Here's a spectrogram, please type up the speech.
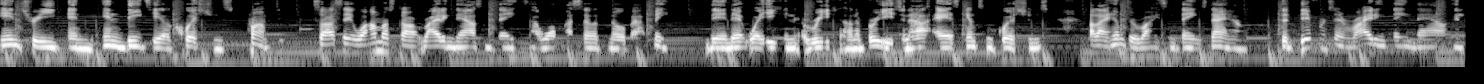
intrigue and in detail questions prompted. So I said, well, I'm gonna start writing down some things I want my son to know about me. Then that way he can read on a bridge and I'll ask him some questions. I like him to write some things down. The difference in writing things down and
